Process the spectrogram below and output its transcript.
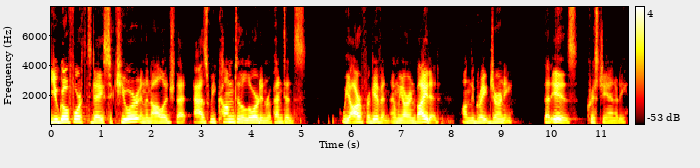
You go forth today secure in the knowledge that as we come to the Lord in repentance, we are forgiven and we are invited on the great journey that is Christianity.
